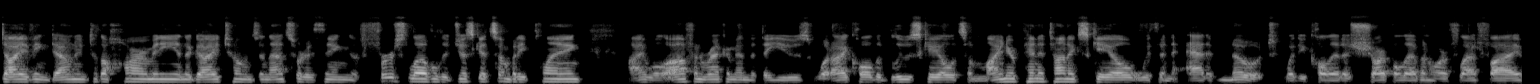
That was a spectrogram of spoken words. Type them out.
diving down into the harmony and the guide tones and that sort of thing, the first level to just get somebody playing I will often recommend that they use what I call the blues scale. It's a minor pentatonic scale with an added note, whether you call it a sharp 11 or a flat 5.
